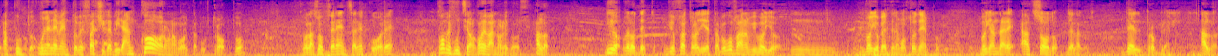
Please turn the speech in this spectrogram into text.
appunto un elemento per farci capire ancora una volta purtroppo, con la sofferenza nel cuore, come funzionano, come vanno le cose. Allora, io ve l'ho detto, vi ho fatto la diretta poco fa, non vi voglio, mm, voglio perdere molto tempo, voglio andare al sodo della cosa, del problema. Allora,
